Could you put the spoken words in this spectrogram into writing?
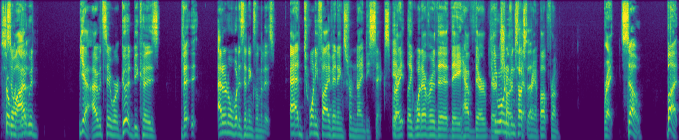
So, we're I would, yeah, I would say we're good because the, I don't know what his innings limit is. Add 25 innings from 96, Yeah. right? Like whatever the they have their their He won't even touch that. ramp up from. Right. So, but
